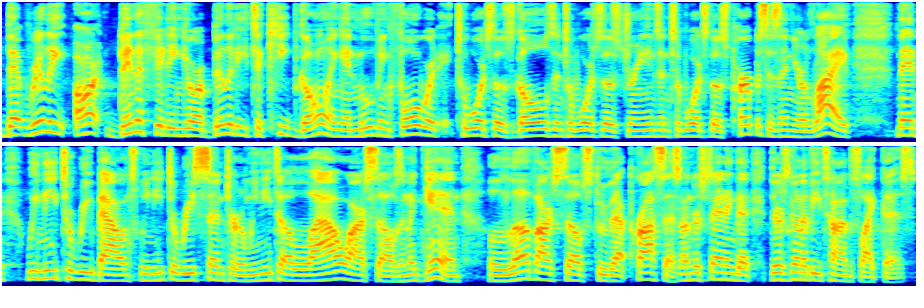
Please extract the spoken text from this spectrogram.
that really aren't benefiting your ability to keep going and moving forward towards those goals and towards those dreams and towards those purposes in your life, then we need to rebalance, we need to recenter, and we need to allow ourselves, and again, love ourselves through that process, understanding that there's going to be times like this.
